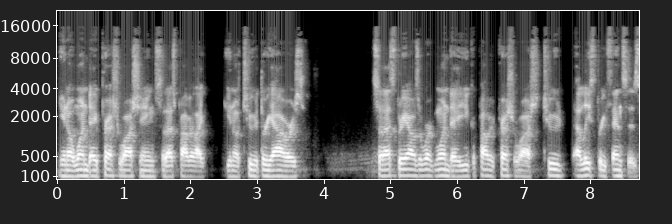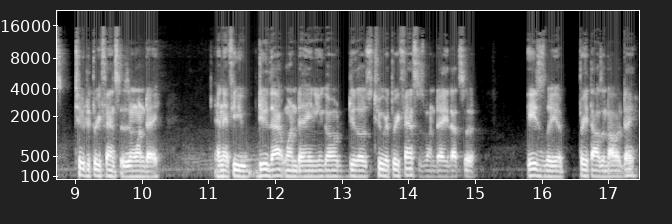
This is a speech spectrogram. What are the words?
you know, one day pressure washing. So that's probably like, you know, two or three hours. So that's three hours of work one day. You could probably pressure wash two, at least three fences, two to three fences in one day. And if you do that one day and you go do those two or three fences one day, that's a easily a three thousand dollar day.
